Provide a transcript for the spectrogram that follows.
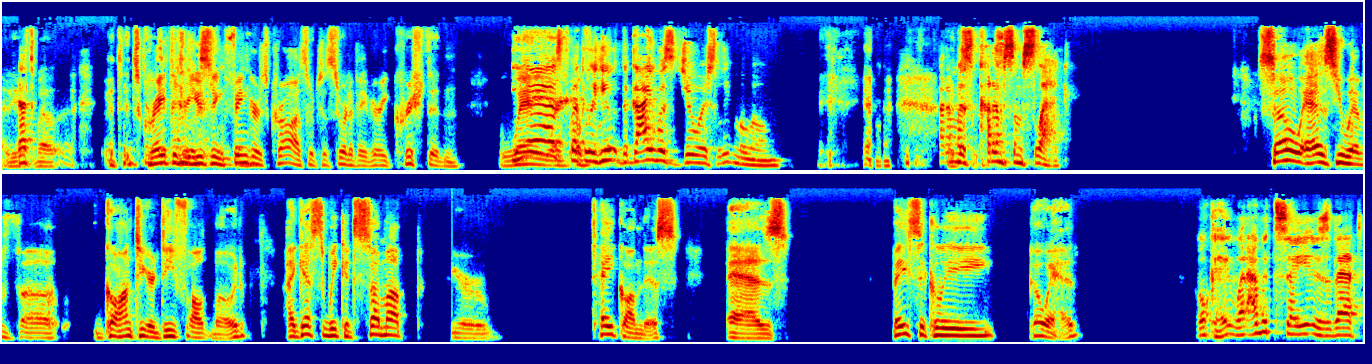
uh, yeah, well, it's, it's great that you're using fingers crossed, which is sort of a very Christian way. Yes, but he, the guy was Jewish. Leave him alone. cut, him, cut him some slack. So, as you have uh, gone to your default mode, I guess we could sum up your take on this as basically go ahead. Okay, what I would say is that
